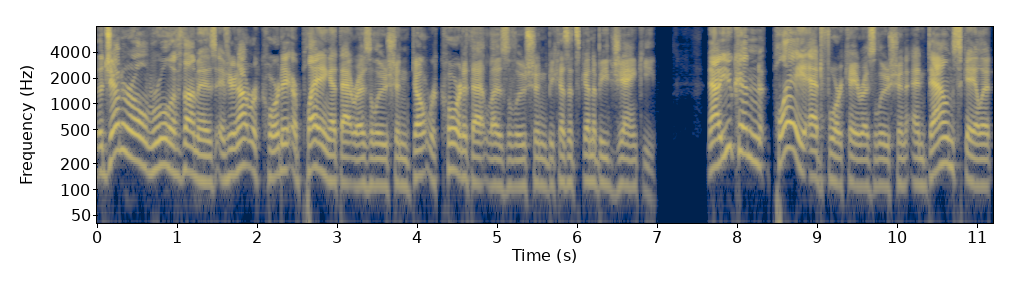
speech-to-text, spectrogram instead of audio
the general rule of thumb is if you're not recording or playing at that resolution, don't record at that resolution because it's going to be janky. Now, you can play at 4K resolution and downscale it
